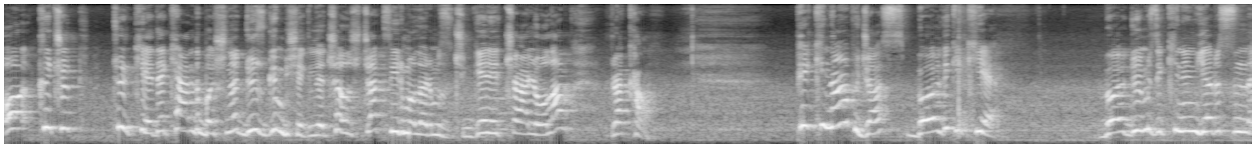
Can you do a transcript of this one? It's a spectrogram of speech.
O küçük Türkiye'de kendi başına düzgün bir şekilde çalışacak firmalarımız için geçerli olan rakam. Peki ne yapacağız? Böldük ikiye. Böldüğümüz ikinin yarısını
